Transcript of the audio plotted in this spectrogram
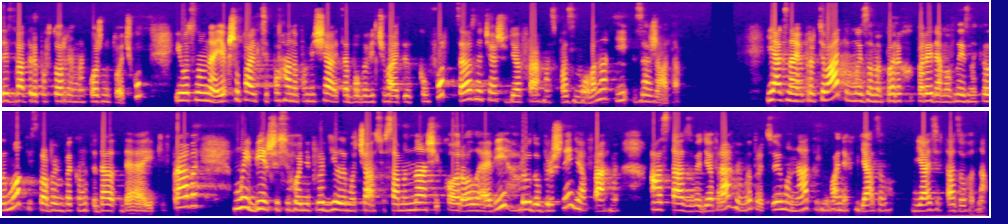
десь 2-3 повтори на кожну точку. І основне, якщо пальці погано поміщаються або ви відчуваєте дискомфорт, це означає, що діафрагма спазмована і зажата. Як з нею працювати, ми з вами перейдемо вниз на килимок і спробуємо виконати деякі вправи. Ми більше сьогодні приділимо часу саме нашій королеві, грудобрюшній діафрагмі, а з тазової діафрагми ми працюємо на тренуваннях м'язів тазового дна.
